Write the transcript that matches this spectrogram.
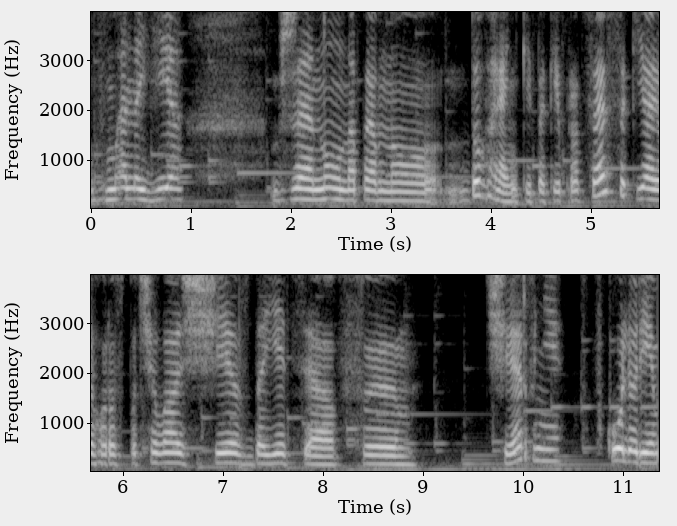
В мене є вже, ну, напевно, довгенький такий процесик. Я його розпочала ще, здається, в червні в кольорі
